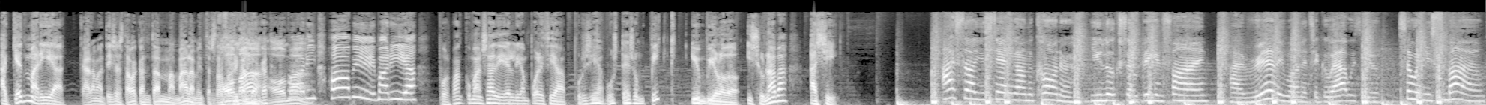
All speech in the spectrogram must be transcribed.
aquest Maria, que ara mateix estava cantant ma mare mentre estava Home, fabricant el home. Mari, Ave Maria, pues van començar a dir-li a un policia, policia, vostè és un pic i un violador. I sonava així. I saw you standing on the corner. You look so big and fine. I really wanted to go out with you. So when you smiled,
